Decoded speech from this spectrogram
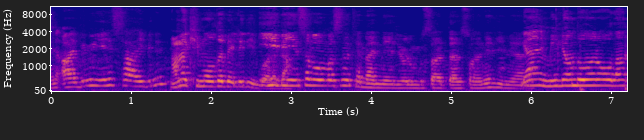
Yani albümün yeni sahibinin Ama kim olduğu belli değil bu iyi arada. bir insan olmasını temenni ediyorum bu saatten sonra. Ne diyeyim yani? Yani milyon doları olan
